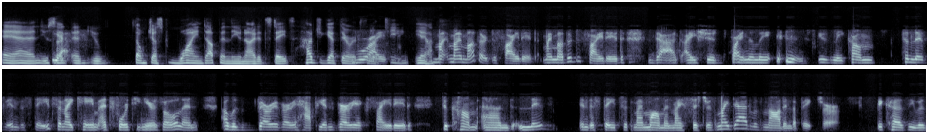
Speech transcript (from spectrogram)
and you said, yes. and you don't just wind up in the United States. How'd you get there at right. 14? Yeah. My, my mother decided, my mother decided that I should finally, excuse me, come to live in the States. And I came at 14 years old and I was very, very happy and very excited to come and live in the States with my mom and my sisters. My dad was not in the picture because he was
